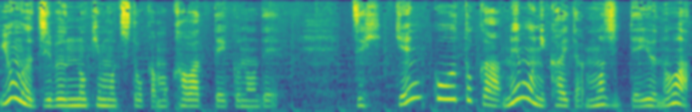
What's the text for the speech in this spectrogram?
読む自分の気持ちとかも変わっていくので是非原稿とかメモに書いた文字っていうのは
